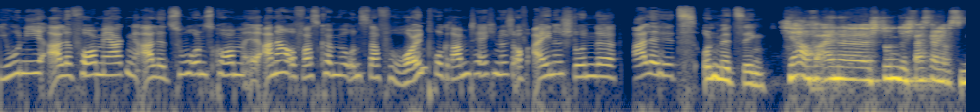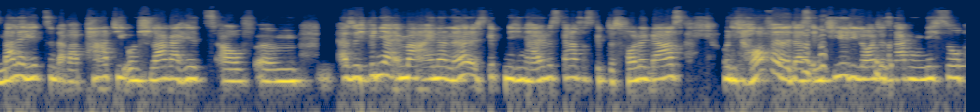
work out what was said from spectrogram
Juni, alle vormerken, alle zu uns kommen. Äh, Anna, auf was können wir uns da freuen, programmtechnisch? Auf eine Stunde alle Hits und mitsingen. Ja, auf eine Stunde, ich weiß gar nicht, ob es Malle-Hits sind, aber Party- und Schlager-Hits auf, ähm, also ich bin ja immer einer, ne, es gibt nicht ein halbes Gas, es gibt das volle Gas und ich hoffe, dass in Kiel die Leute sagen nicht so,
